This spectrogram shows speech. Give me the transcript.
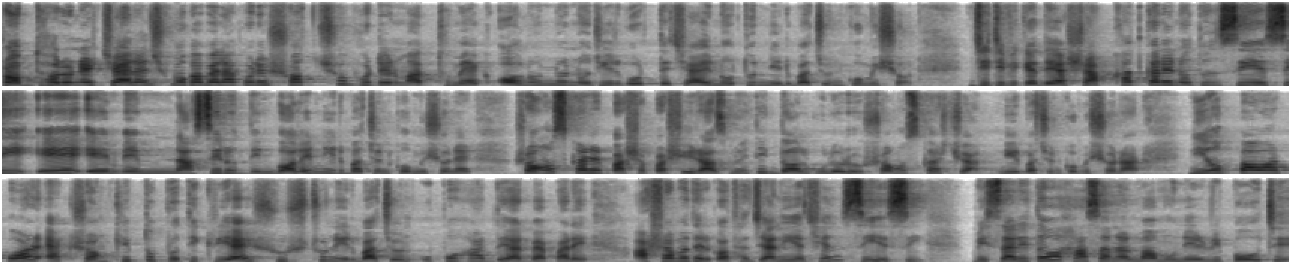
সব ধরনের চ্যালেঞ্জ মোকাবেলা করে স্বচ্ছ ভোটের মাধ্যমে এক অনন্য নজির গড়তে চায় নতুন নির্বাচন কমিশন। জিটিভিকে দেয়া সাক্ষাৎকারে নতুন CEC A M M Nasir Uddin বলেন, নির্বাচন কমিশনের সংস্কারের পাশাপাশি রাজনৈতিক দলগুলোরও সংস্কার চান নির্বাচন কমিশনার। নিয়োগ পাওয়ার পর এক সংক্ষিপ্ত প্রতিক্রিয়ায় সুষ্ঠু নির্বাচন উপহার দেওয়ার ব্যাপারে আশাবাদের কথা জানিয়েছেন সিএসি বিস্তারিত হাসান আল মামুনের রিপোর্টে।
